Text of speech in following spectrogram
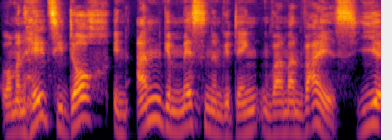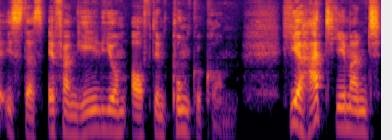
Aber man hält sie doch in angemessenem Gedenken, weil man weiß, hier ist das Evangelium auf den Punkt gekommen. Hier hat jemand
